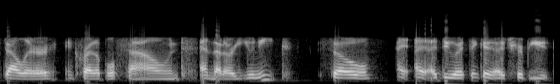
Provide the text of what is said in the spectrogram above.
stellar, incredible sound, and that are unique. So I, I do. I think I attribute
